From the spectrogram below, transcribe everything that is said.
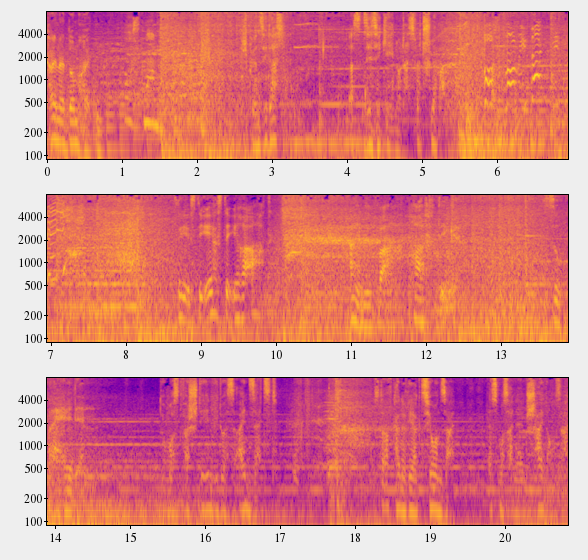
Keine Dummheiten. Ist Mom? Spüren Sie das? Lassen Sie sie gehen oder es wird schlimmer. Ist Mommy? Sagt sie mir! Sie ist die erste ihrer Art. Eine wahrhaftige Superheldin. Du musst verstehen, wie du es einsetzt. Es darf keine Reaktion sein. Es muss eine Entscheidung sein.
